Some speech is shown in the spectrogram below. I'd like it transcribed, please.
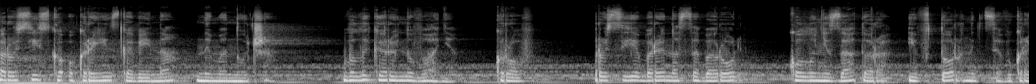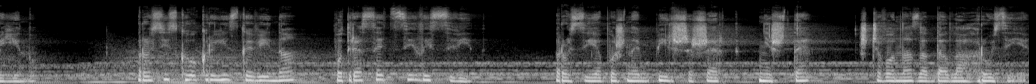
Російсько-українська війна неминуча, велике руйнування, кров. Росія бере на себе роль колонізатора і вторгнеться в Україну. Російсько-українська війна потрясе цілий світ. Росія пожне більше жертв, ніж те, що вона завдала Грузії.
